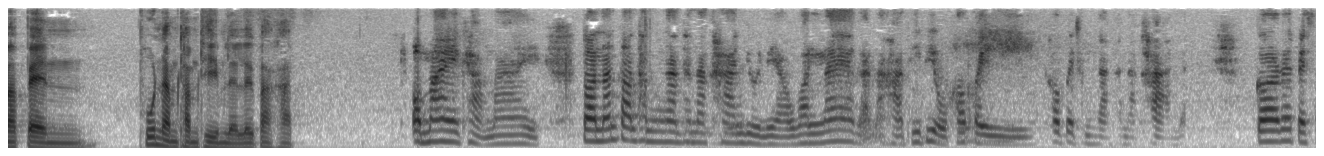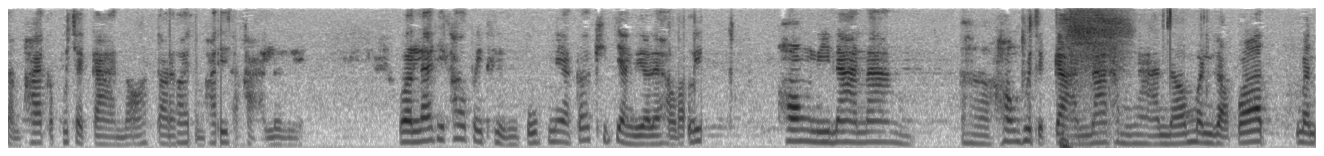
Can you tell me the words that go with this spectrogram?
มาเป็นผู้นำทำทีมเลยหรือเปล่าครับอ๋อไม่ค่ะไม่ ตอนนั้นตอนทำงานธนาคารอยู่เนี่ยวันแรกอะนะคะ ที่พี่โอเข้าไปเข้าไปทำงานธนาคารเนี่ยก็ได้ไปสัมภาษณ์กับผู้จัดการเนาะตอนนั้นก็ให้สัมภาษณ์ที่สาขาเลย วันแรกที่เข้าไปถึงปุ๊บเนี่ยก็คิดอย่างเดียวเลยค่ะว่าเอ้ยห้องนี้น่านั่งเอ่อห้องผู้จัดการน่าทำงานเนาะมันแบบว่ามัน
